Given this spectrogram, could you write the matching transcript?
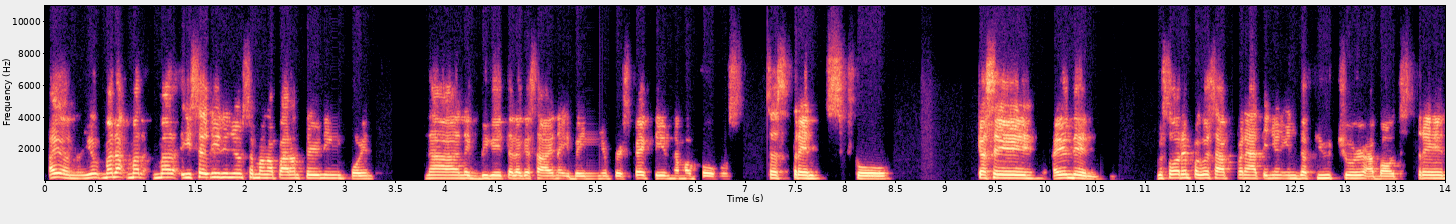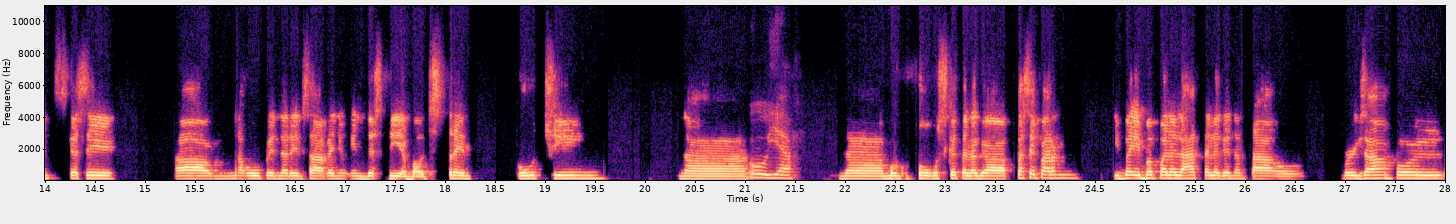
ayun, yung, mara, mara, mara, isa din yun yung sa mga parang turning point na nagbigay talaga sa akin na iba yung perspective na mag-focus sa strengths ko. Kasi, ayun din, gusto ko rin pag-usapan natin yun in the future about strengths kasi um, na-open na rin sa akin yung industry about strength coaching na Oh, yeah. na mag-focus ka talaga kasi parang iba-iba pala lahat talaga ng tao. For example,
